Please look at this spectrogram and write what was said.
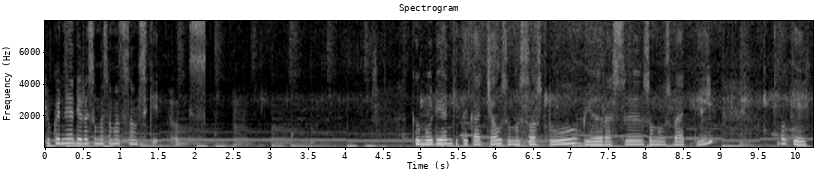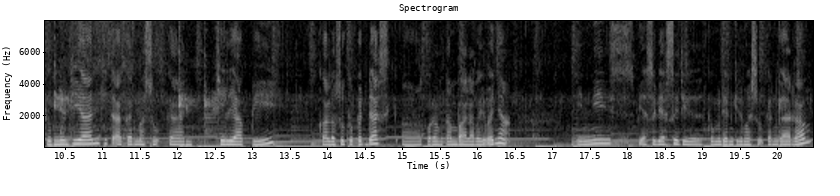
Cuka ni ada rasa masam-masam sikit. Kemudian kita kacau semua sos tu biar rasa semua sebati. Okey, kemudian kita akan masukkan cili api. Kalau suka pedas, uh, korang tambahlah banyak-banyak. Ini biasa-biasa je. Kemudian kita masukkan garam,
